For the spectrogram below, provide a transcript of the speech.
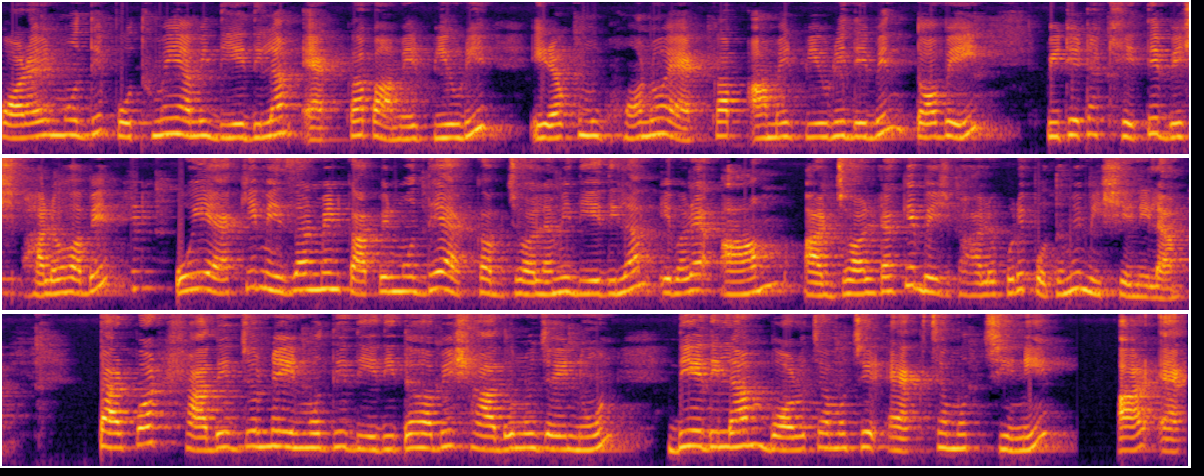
কড়াইয়ের মধ্যে প্রথমেই আমি দিয়ে দিলাম এক কাপ আমের পিউরি। এরকম ঘন এক কাপ আমের পিউরি দেবেন, তবেই পিঠেটা খেতে বেশ ভালো হবে। ওই একই মেজারমেন্ট কাপের মধ্যে এক কাপ জল আমি দিয়ে দিলাম। এবারে আম আর জলটাকে বেশ ভালো করে প্রথমে মিশিয়ে নিলাম। তারপর স্বাদের জন্য এর মধ্যে দিয়ে দিতে হবে স্বাদ অনুযায়ী নুন। দিয়ে দিলাম বড় চামচের এক চামচ চিনি আর এক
